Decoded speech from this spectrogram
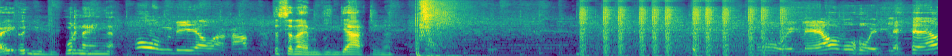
วยเอ้ยอยู่โคตรแรงอะโอ่งเดียวอะครับแต่สไนมันยิงยากจริงนะโมโหอีกแล้วโมโหอีกแล้ว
